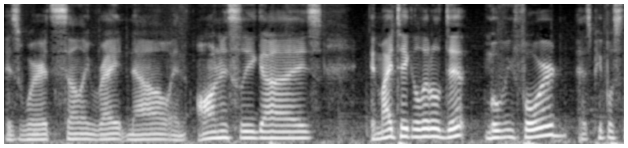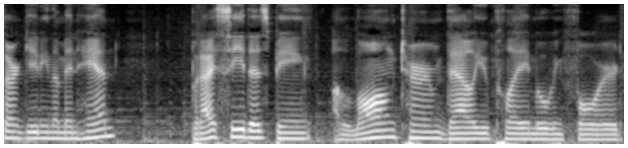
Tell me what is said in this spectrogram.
is where it's selling right now. And honestly, guys, it might take a little dip moving forward as people start getting them in hand but I see this being a long-term value play moving forward.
